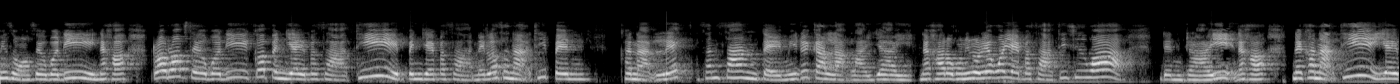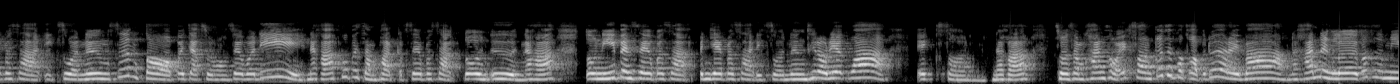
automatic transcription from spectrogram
มีส่วนของเซลล์บอดี้นะคะ รอบๆเซลล์บอดี้ก็เป็นใยประสาทที่เป็นใยประสาทในลักษณะที่เป็นขนาดเล็กสั้น ๆ แต่มีด้วยกันหลากหลายใยนะคะตรงนี้เราเรียกว่าใยประสาทที่ชื่อว่าเดนไดรต์นะคะ ในขณะที่ใยประสาทอีกส่วนหนึ่ง ซึ่งต่อไปจากส่วนของเซลล์บอดี้นะคะผู้ไปสัมผัสกับเซลล์ประสาทตัวอื่นๆนะคะ ตรงนี้เป็นเซลล์ประสาทเป็นใยประสาทอีกส่วนหนึ่งที่เราเรียกว่าเอ็กซอนนะคะ ส่วนสำคัญของเอ็กซอนก็จะประกอบไปด้วยอะไรบ้างนะคะหนึ่งเลยก็คือมี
